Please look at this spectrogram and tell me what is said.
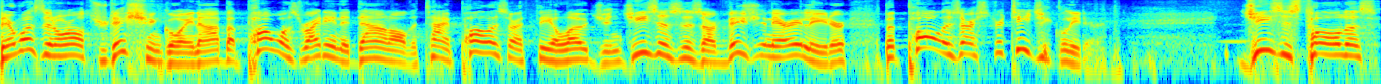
There was an oral tradition going on, but Paul was writing it down all the time. Paul is our theologian, Jesus is our visionary leader, but Paul is our strategic leader. Jesus told us,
